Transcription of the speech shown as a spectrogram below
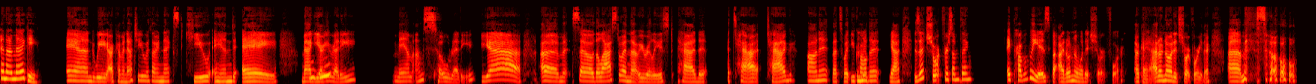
And I'm Maggie. And we are coming at you with our next Q and A. Maggie, mm-hmm. are you ready? Ma'am, I'm so ready. Yeah. Um, so the last one that we released had a ta- tag on it. That's what you mm-hmm. called it. Yeah. Is that short for something? It probably is, but I don't know what it's short for. Okay. I don't know what it's short for either. Um, so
